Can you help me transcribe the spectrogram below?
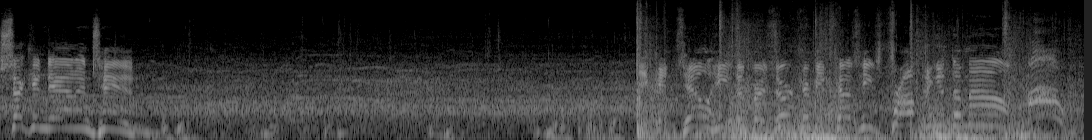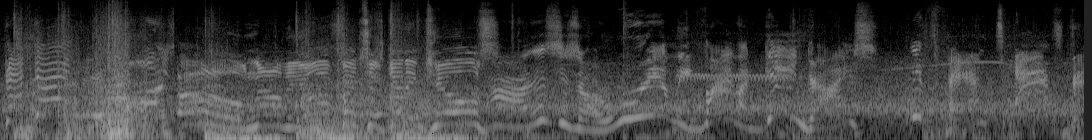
Second down and ten. You can tell he's a berserker because he's frothing at the mouth. Oh, that guy? Oh, now the is getting kills. Oh, this is a really violent game, guys. It's fantastic.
